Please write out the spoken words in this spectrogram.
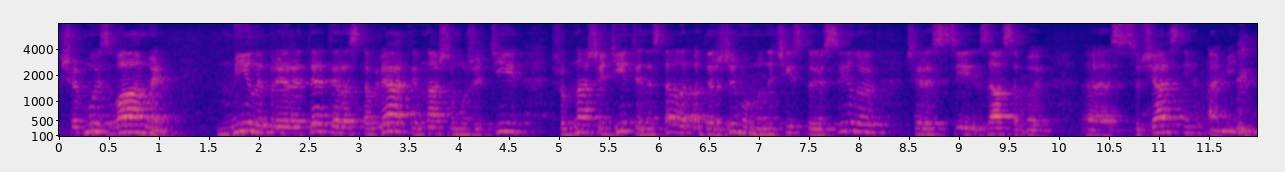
щоб ми з вами вміли пріоритети розставляти в нашому житті, щоб наші діти не стали одержимими нечистою силою через ці засоби е, сучасні. Амінь.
